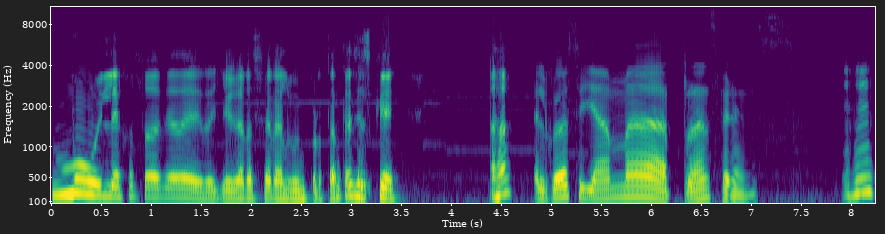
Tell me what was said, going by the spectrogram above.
muy lejos todavía de, de llegar a ser algo importante. Así es que... Ajá. El juego se llama Transference. Ujú.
